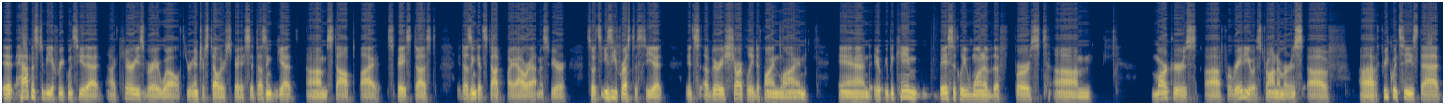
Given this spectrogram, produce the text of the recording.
it happens to be a frequency that uh, carries very well through interstellar space. It doesn't get um, stopped by space dust. It doesn't get stopped by our atmosphere. So it's easy for us to see it. It's a very sharply defined line. And it, it became basically one of the first um, markers uh, for radio astronomers of uh, frequencies that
